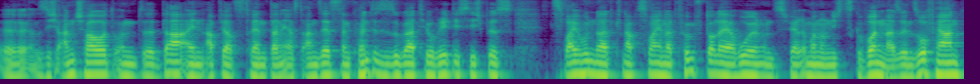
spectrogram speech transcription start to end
äh, sich anschaut und äh, da einen Abwärtstrend dann erst ansetzt, dann könnte sie sogar theoretisch sich bis 200, knapp 205 Dollar erholen und es wäre immer noch nichts gewonnen. Also insofern,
